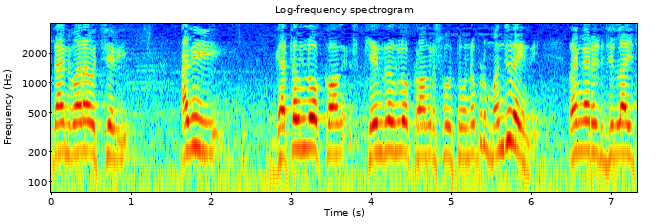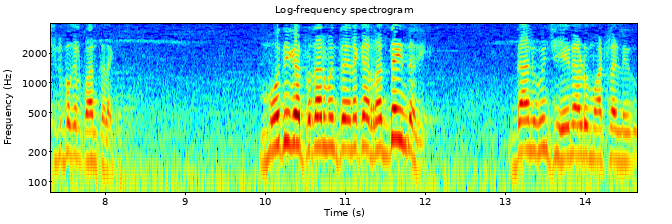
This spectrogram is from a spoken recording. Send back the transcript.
దాని ద్వారా వచ్చేవి. అది గతంలో కాంగ్రెస్ కేంద్రంలో కాంగ్రెస్ ప్రభుత్వం ఉన్నప్పుడు మంజూరైంది. రంగారెడ్డి జిల్లా ఈ చుట్టుపక్కల ప్రాంతాలకి. మోదీ గారు ప్రధానమంత్రి అయినాక రద్దయింది అది. దాని గురించి ఏనాడు మాట్లాడలేదు.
